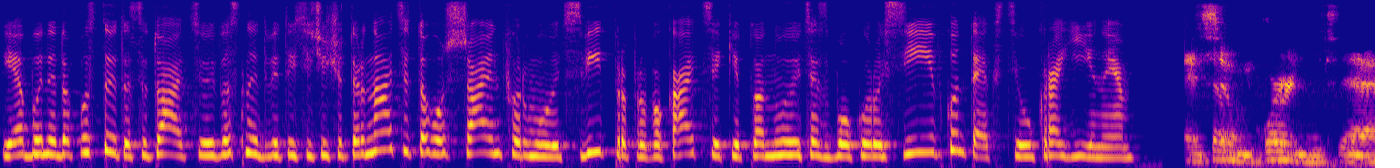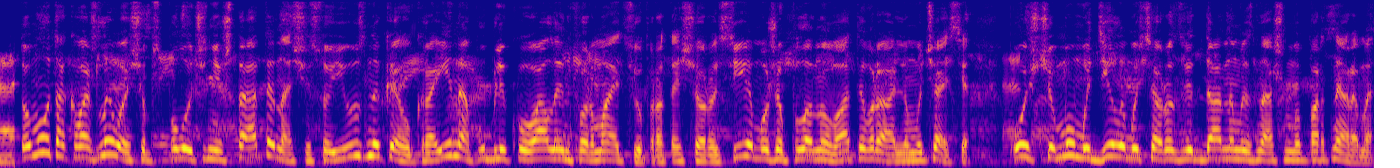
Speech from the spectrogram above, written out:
І аби не допустити ситуацію весни 2014-го, США інформують світ про провокації, які плануються з боку Росії в контексті України. Тому так важливо, щоб Сполучені Штати, наші союзники, Україна публікували інформацію про те, що Росія може планувати в реальному часі. Ось чому ми ділимося розвідданими з нашими партнерами,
